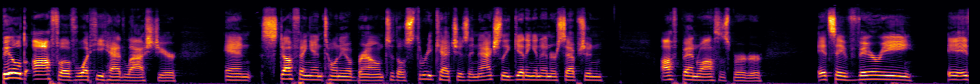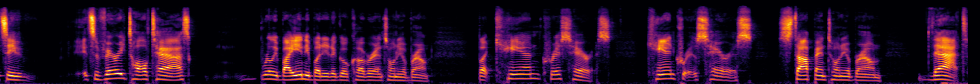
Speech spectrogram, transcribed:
build off of what he had last year and stuffing Antonio Brown to those three catches and actually getting an interception off Ben Roethlisberger, it's a very it's a it's a very tall task, really by anybody to go cover Antonio Brown. But can Chris Harris, can Chris Harris stop Antonio Brown? That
